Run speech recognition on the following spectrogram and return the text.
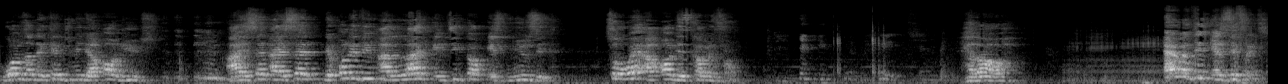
ones that they came to me, they are all news. I said, I said, the only thing I like in TikTok is music. So where are all these coming from? Hello. Everything is different.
